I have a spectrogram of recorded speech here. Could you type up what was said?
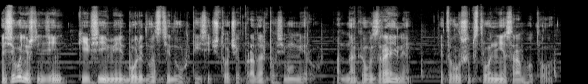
На сегодняшний день KFC имеет более 22 тысяч точек продаж по всему миру. Однако в Израиле это волшебство не сработало –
